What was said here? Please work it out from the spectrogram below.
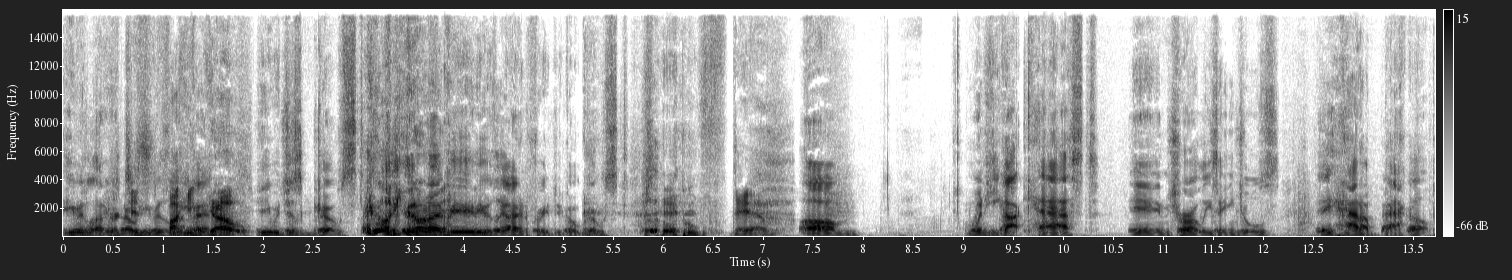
even let her know Just he was fucking leaving. go. He would just ghost, like you know what I mean. He was like, I ain't afraid to go ghost. Poof. Damn. Um, when he got cast in Charlie's Angels, they had a backup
